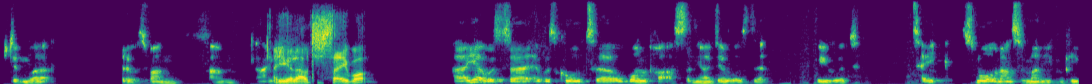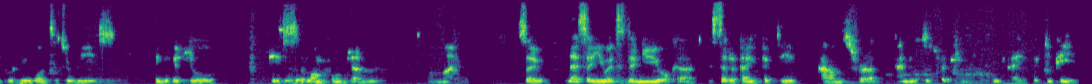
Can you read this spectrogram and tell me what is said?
which didn't work, but it was fun. Um, I, Are you allowed to say what? Uh, yeah, it was uh, it was called uh, OnePass, and the idea was that we would take small amounts of money from people who wanted to read individual pieces of long form journalism online. So let's say you went to the New Yorker instead of paying fifty pounds for an annual subscription, you'd pay fifty p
